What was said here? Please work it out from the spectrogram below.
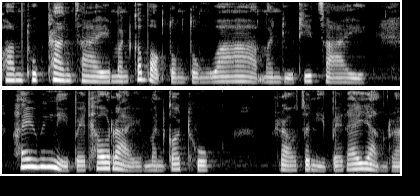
ความทุกข์ทางใจมันก็บอกตรงๆว่ามันอยู่ที่ใจ ให้วิ่งหนีไปเท่าไหร่มันก็ทุกข์ เราจะหนีไปได้อย่างไร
